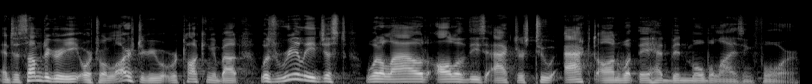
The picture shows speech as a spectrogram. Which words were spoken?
And to some degree, or to a large degree, what we're talking about was really just just what allowed all of these actors to act on what they had been mobilizing for.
